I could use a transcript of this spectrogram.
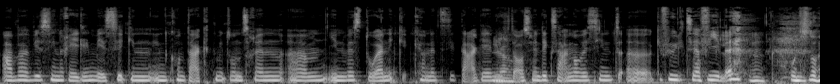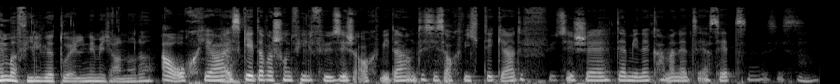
aber wir sind regelmäßig in, in Kontakt mit unseren ähm, Investoren. Ich kann jetzt die Tage ja. nicht auswendig sagen, aber es sind äh, gefühlt sehr viele. Mhm. Und es ist noch immer viel virtuell, nehme ich an, oder? Auch, ja. ja. Es geht aber schon viel physisch auch wieder und das ist auch wichtig, ja. Die physische Termine kann man nicht ersetzen. Das ist mhm.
